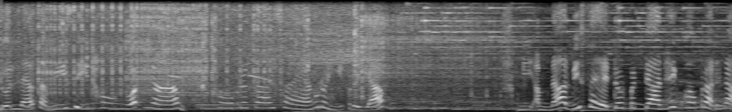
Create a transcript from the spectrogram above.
ล้วนแล้วแต่มีสีทองงดงามทอประกายแสงระยิบระยับ มีอำนาจวิเศษโดนบันดาลให้ความปรารถนา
